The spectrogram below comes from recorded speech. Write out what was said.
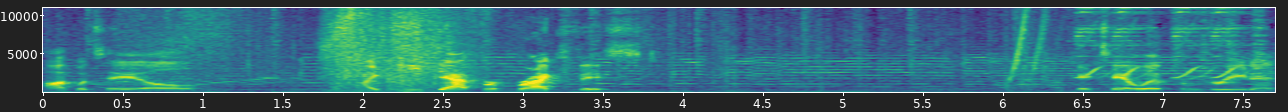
Aqua Tail. I eat that for breakfast. Okay, Tail Whip from Greedent.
